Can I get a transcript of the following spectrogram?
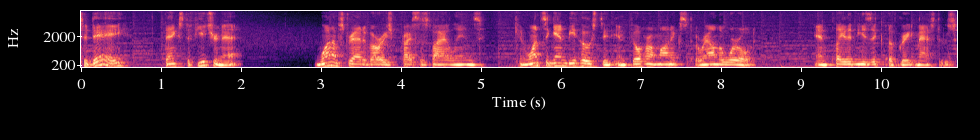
Today, thanks to FutureNet, one of Stradivari's priceless violins can once again be hosted in philharmonics around the world and play the music of great masters.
